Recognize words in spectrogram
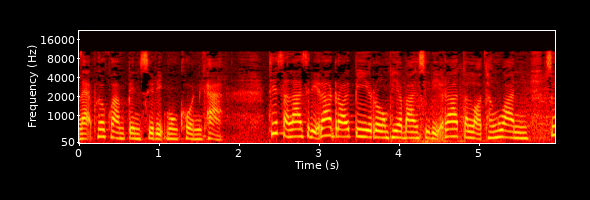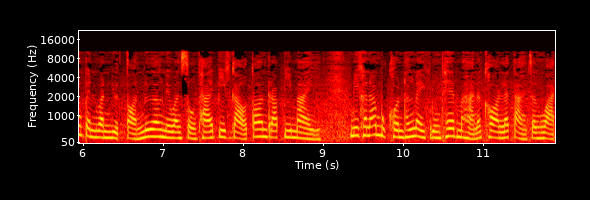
และเพื่อความเป็นสิริมงคลค่ะ ที่ศาลาสิริราชร้อยปีโรงพยาบาลสิริราชตลอดทั้งวัน ซึ่งเป็นวันหยุดต่อเนื่องในวันส่งท้ายปีเก่าต้อนรับปีใหม่ มีคณะบุคคลทั้งในกรุงเทพมหานครและต่างจังหวัด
